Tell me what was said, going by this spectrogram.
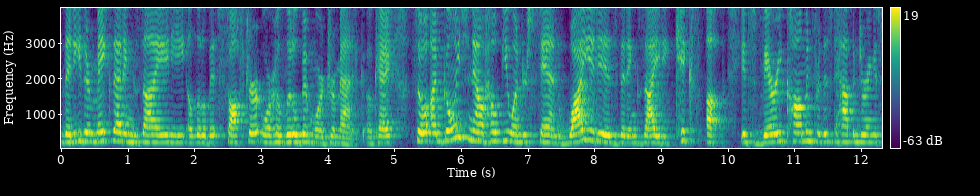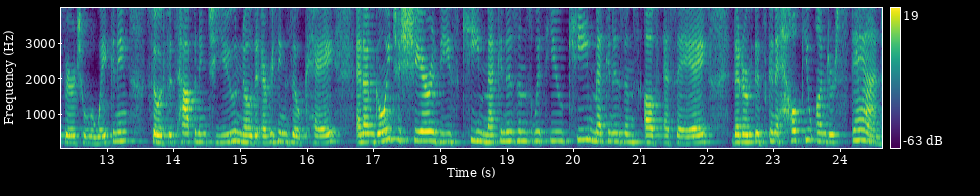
that either make that anxiety a little bit softer or a little bit more dramatic, okay? So I'm going to now help you understand why it is that anxiety kicks up. It's very common for this to happen during a spiritual awakening. So if it's happening to you, know that everything's okay. And I'm going to share these key mechanisms with you, key mechanisms of SAA that are it's going to help you understand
